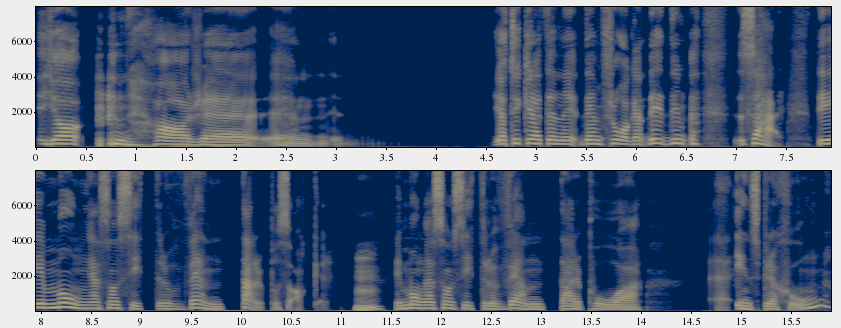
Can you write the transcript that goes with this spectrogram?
Jag har eh, en jag tycker att den, den frågan... Det, det, så här, det är många som sitter och väntar på saker. Mm. Det är många som sitter och väntar på Eh, inspiration.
